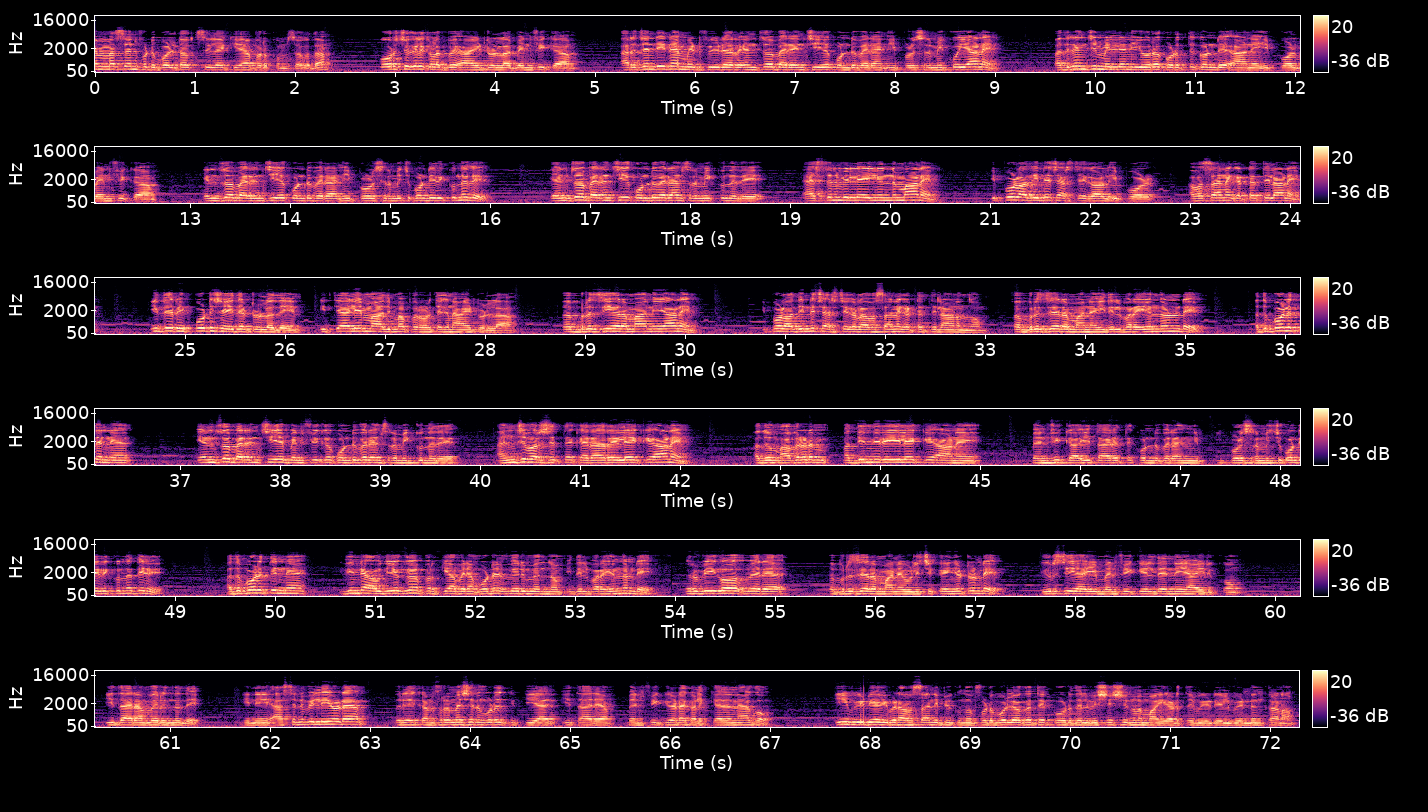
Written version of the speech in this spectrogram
M S N football ടോക്സിലേക്ക് അവർക്കും സ്വാഗതം. പോർച്ചുഗൽ ക്ലബ്ബ് ആയിട്ടുള്ള ബെൻഫിക്ക അർജന്റീന മിഡ്ഫീൽഡർ എൻസോ ബെരൻസിയെ കൊണ്ടുവരാൻ ഇപ്പോൾ ശ്രമിക്കുകയാണ്. പതിനഞ്ച് മില്യൺ യൂറോ കൊടുത്തുകൊണ്ട് ആണ് ഇപ്പോൾ ബെൻഫിക്ക എൻസോ ബെരൻസിയെ കൊണ്ടുവരാൻ ഇപ്പോൾ ശ്രമിച്ചുകൊണ്ടിരിക്കുന്നത്. എൻസോ ബെരൻസിയെ കൊണ്ടുവരാൻ ശ്രമിക്കുന്നത് ആസ്റ്റൻ വില്ലയിൽ നിന്നുമാണ്. ഇപ്പോൾ അതിന്റെ ചർച്ചകൾ ഇപ്പോൾ അവസാന ഘട്ടത്തിലാണ്. ഇത് റിപ്പോർട്ട് ചെയ്തിട്ടുള്ളത് ഇറ്റാലിയൻ മാധ്യമ പ്രവർത്തകനായിട്ടുള്ള ഫബ്രിസിയോ റമാനിയാണ്. ഇപ്പോൾ അതിന്റെ ചർച്ചകൾ അവസാന ഘട്ടത്തിലാണെന്നും ഫബ്രിസിയോ റമാന ഇതിൽ പറയുന്നുണ്ട്. അതുപോലെ തന്നെ എൻസോ ബെറൻസിയെ ബെനിഫിക്ക കൊണ്ടുവരാൻ ശ്രമിക്കുന്നത് അഞ്ച് വർഷത്തെ കരാറിലേക്ക് ആണ് അതും അവരുടെ മധ്യനിരയിലേക്ക് ആണ് ബെൻഫിക്ക ഈ താരത്തെ കൊണ്ടുവരാൻ ഇപ്പോൾ ശ്രമിച്ചു കൊണ്ടിരിക്കുന്നതിന് അതുപോലെ തന്നെ ഇതിന്റെ ഔദ്യോഗിക പ്രഖ്യാപനം ഉടൻ വരുമെന്നും ഇതിൽ പറയുന്നുണ്ട്. റിവീഗോ വരെ ഫെബ്രിസി റഹ്മാനെ വിളിച്ചു കഴിഞ്ഞിട്ടുണ്ട്. തീർച്ചയായും ബെൻഫിക്കയിൽ തന്നെയായിരിക്കും ഈ താരം വരുന്നത്. ഇനി അസൻ വില്ലയുടെ ഒരു കൺഫർമേഷനും കൂടെ കിട്ടിയാൽ ഈ താരം ബെൻഫിക്കയുടെ കളിക്കാരനാകും. ഈ വീഡിയോ ഇവിടെ അവസാനിപ്പിക്കുന്നു. ഫുട്ബോൾ ലോകത്തെ കൂടുതൽ വിശേഷങ്ങളുമായി അടുത്ത വീഡിയോയിൽ വീണ്ടും കാണാം.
